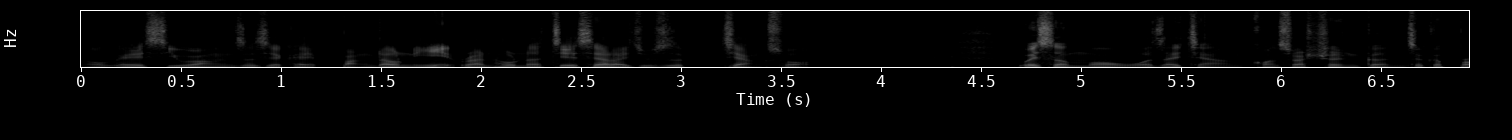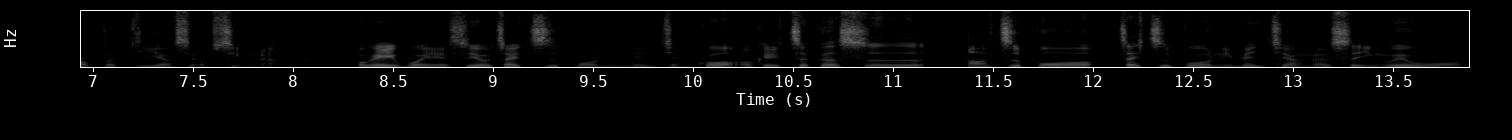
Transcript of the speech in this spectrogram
OK，希望这些可以帮到你。然后呢，接下来就是讲说，为什么我在讲 construction 跟这个 property 要小心呢？OK，我也是有在直播里面讲过。OK，这个是啊，直播在直播里面讲的是因为我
